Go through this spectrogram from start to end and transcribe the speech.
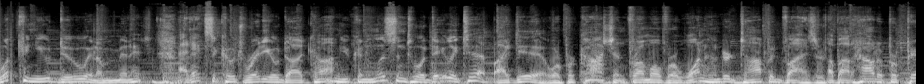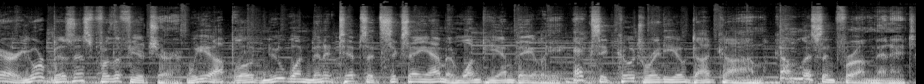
What can you do in a minute? At exitcoachradio.com, you can listen to a daily tip, idea, or precaution from over 100 top advisors about how to prepare your business for the future. We upload new one minute tips at 6 a.m. and 1 p.m. daily. Exitcoachradio.com. Come listen for a minute.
